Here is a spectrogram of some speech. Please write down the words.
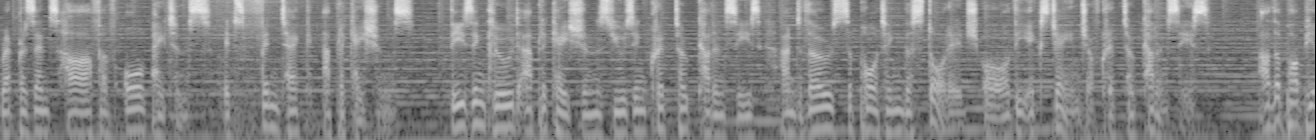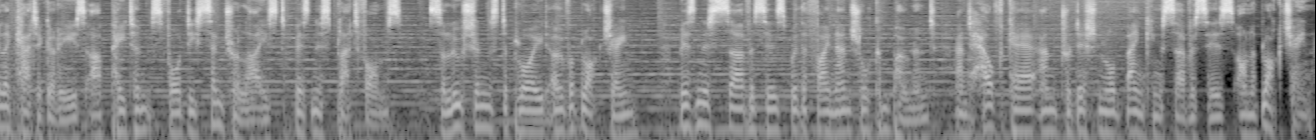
represents half of all patents, its fintech applications. These include applications using cryptocurrencies and those supporting the storage or the exchange of cryptocurrencies. Other popular categories are patents for decentralized business platforms, solutions deployed over blockchain, business services with a financial component, and healthcare and traditional banking services on a blockchain.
